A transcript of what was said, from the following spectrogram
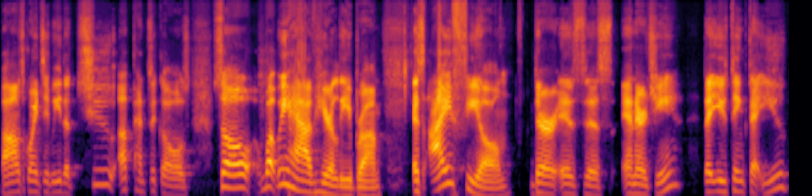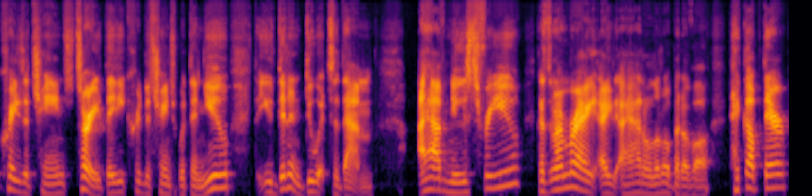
Bottom's going to be the Two of Pentacles. So what we have here, Libra, is I feel there is this energy that you think that you created a change. Sorry, they created a change within you that you didn't do it to them. I have news for you because remember I, I, I had a little bit of a hiccup there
